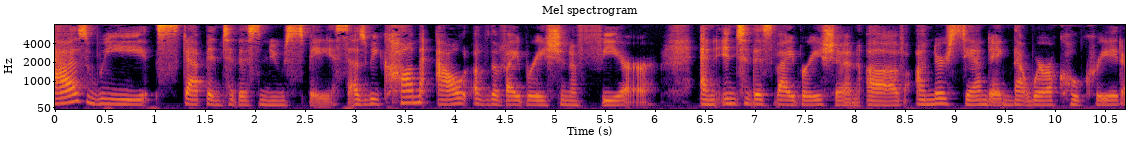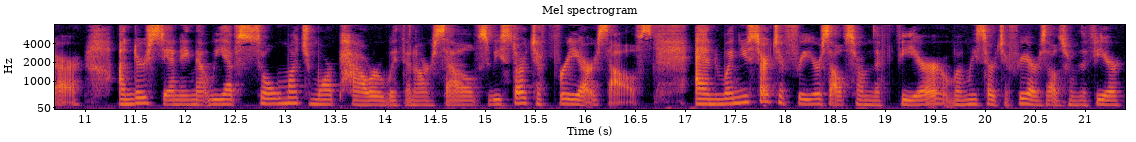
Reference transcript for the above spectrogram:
as we step into this new space, as we come out of the vibration of fear and into this vibration of understanding that we're a co creator, understanding that we have so much more power within ourselves, we start to free ourselves. And when you start to free yourselves from the fear, when we start to free ourselves from the fear,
